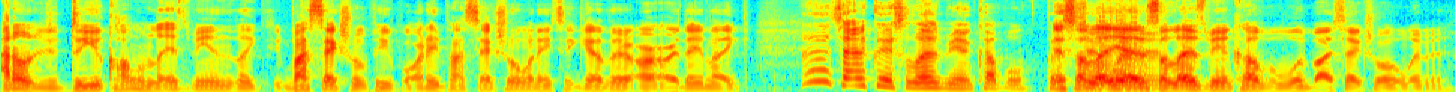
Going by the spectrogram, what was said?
I don't. Do you call them lesbians? Like bisexual people? Are they bisexual when they together, or are they like? Eh, technically, it's a lesbian couple. It's a le- yeah. It's a lesbian couple with bisexual women.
